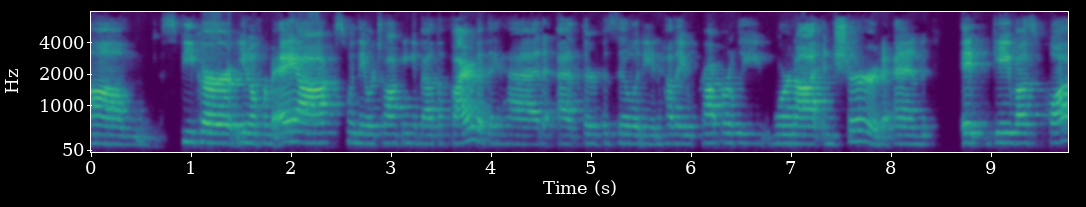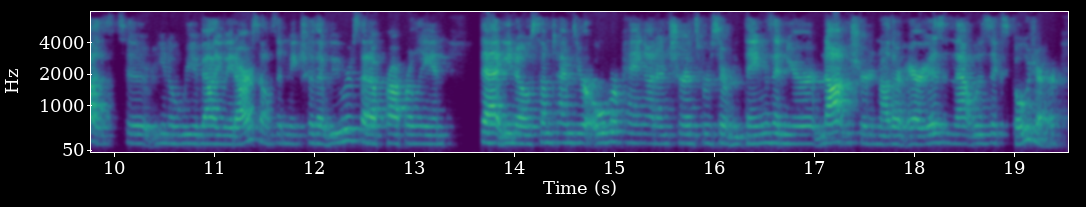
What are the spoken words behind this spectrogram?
um, speaker, you know, from AOX when they were talking about the fire that they had at their facility and how they properly were not insured. And it gave us pause to you know reevaluate ourselves and make sure that we were set up properly and that you know sometimes you're overpaying on insurance for certain things and you're not insured in other areas and that was exposure.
